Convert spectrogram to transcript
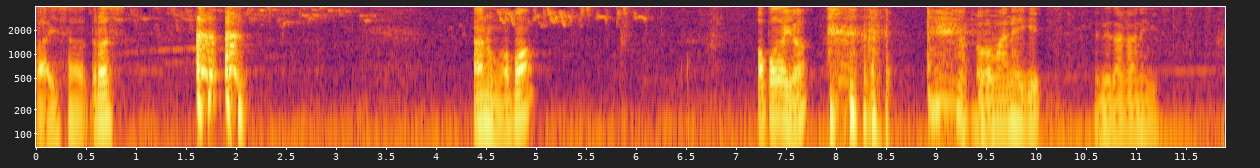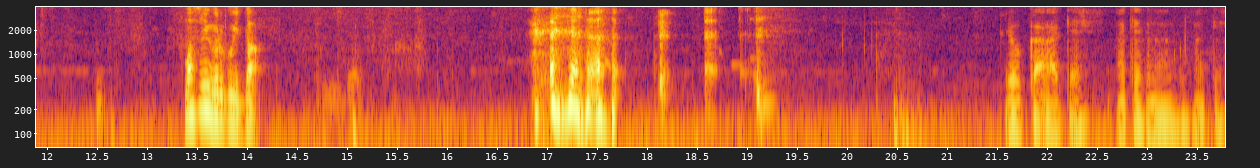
Pak iso. Terus anu apa? Apa ya? Apa mana iki? Ini takane iki. Masih nggur kuwi tok. Yo gak akeh, akeh kenanganku akeh.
